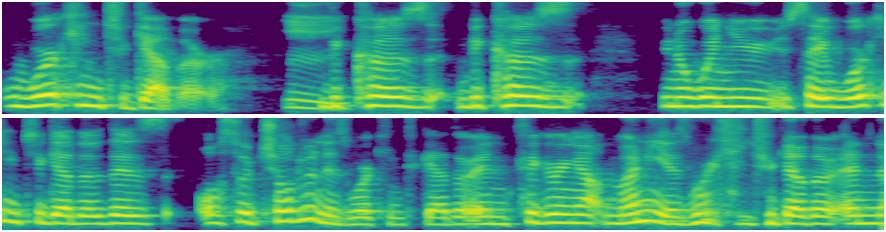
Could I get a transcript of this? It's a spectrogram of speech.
working together mm. because because you know when you say working together there's also children is working together and figuring out money is working together and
